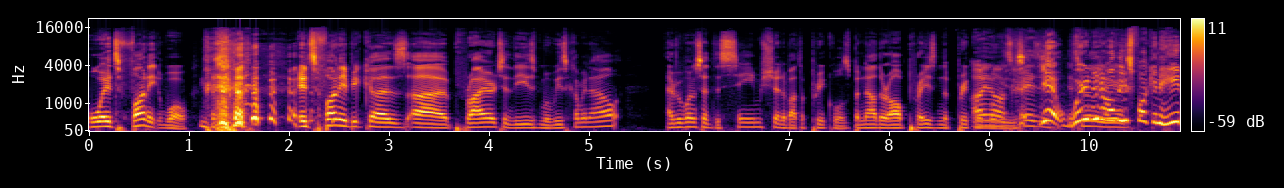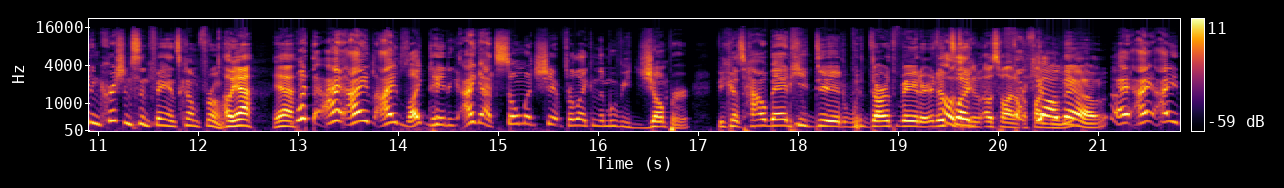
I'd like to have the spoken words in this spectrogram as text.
well, it's funny. Whoa, it's funny because uh, prior to these movies coming out, everyone said the same shit about the prequels, but now they're all praising the prequel I know movies. it's crazy. Yeah, It's where really did all weird. these fucking Hayden Christensen fans come from? Oh yeah, yeah. What the, I, I I liked Hayden. I got so much shit for liking the movie Jumper because how bad he did with Darth Vader, and That it's was a like good- that was fun, a fuck fun y'all movie. now. I, I I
